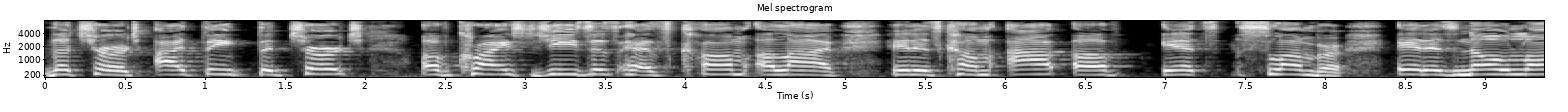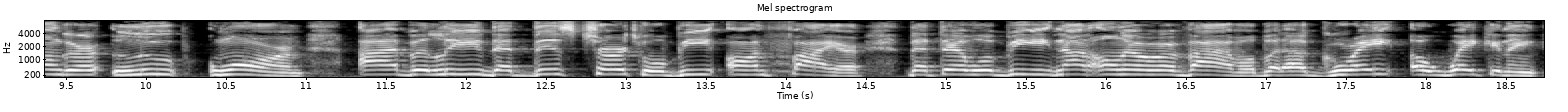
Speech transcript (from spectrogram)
the church. I think the church of Christ Jesus has come alive. It has come out of its slumber. It is no longer lukewarm. I believe that this church will be on fire, that there will be not only a revival, but a great awakening,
